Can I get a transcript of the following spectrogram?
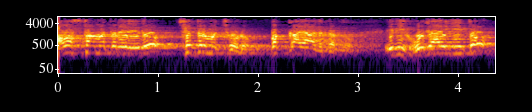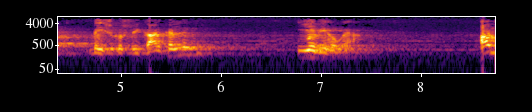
अवस्था मत रहने दो, छिद्र मत छोड़ो, पक्का याद कर लो। यदि हो जाएगी तो भाई इसको स्वीकार कर लेंगे। ये भी हो गया। अब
